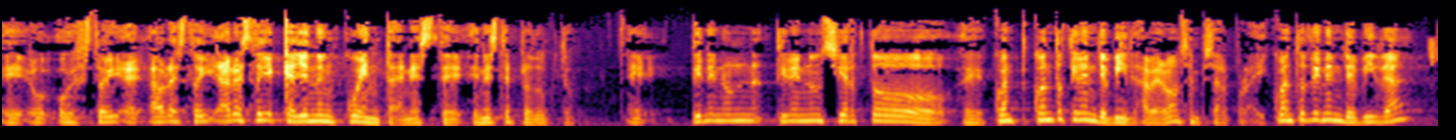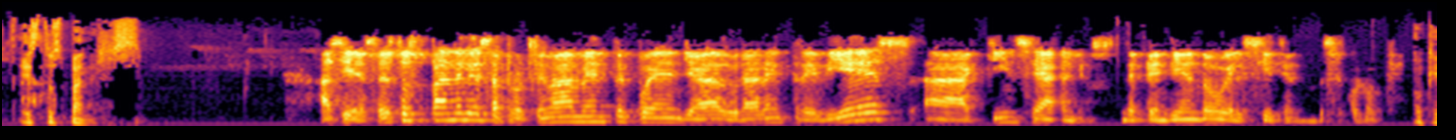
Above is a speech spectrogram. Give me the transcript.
eh, o, estoy, eh, ahora estoy, ahora estoy cayendo en cuenta en este, en este producto. Eh, tienen un, tienen un cierto, ¿cuánto, tienen de vida? A ver, vamos a empezar por ahí. ¿Cuánto tienen de vida estos paneles? Así es, estos paneles aproximadamente pueden llegar a durar entre 10 a 15 años, dependiendo el sitio en donde se coloque. Ok,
